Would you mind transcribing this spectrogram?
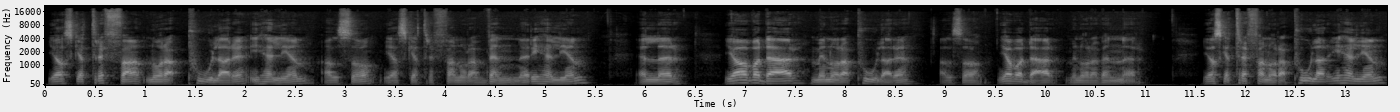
jag ska träffa några polare i helgen, alltså jag ska träffa några vänner i helgen. Eller, jag var där med några polare, alltså jag var där med några vänner. Jag ska träffa några polare i helgen.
